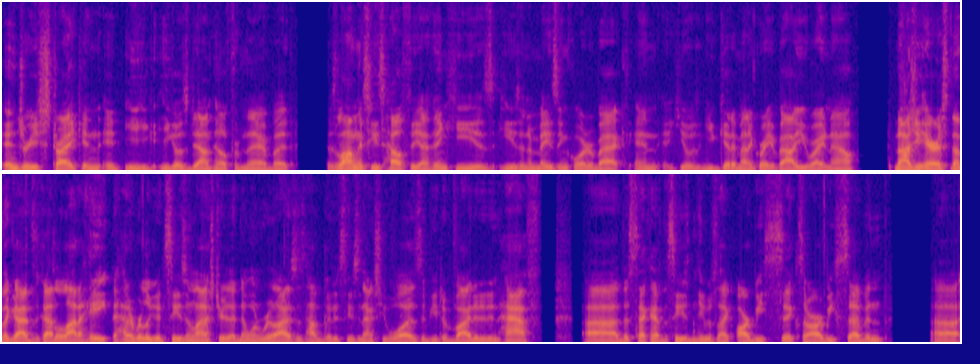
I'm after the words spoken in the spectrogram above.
injuries strike, and it, he he goes downhill from there. But as long as he's healthy, I think he is he's an amazing quarterback, and you you get him at a great value right now. Najee Harris, another guy that's got a lot of hate, that had a really good season last year that no one realizes how good his season actually was. If you divided it in half, uh, the second half of the season, he was like RB six or RB seven. Uh,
